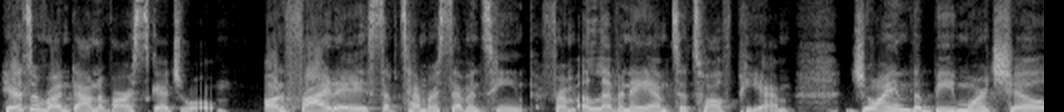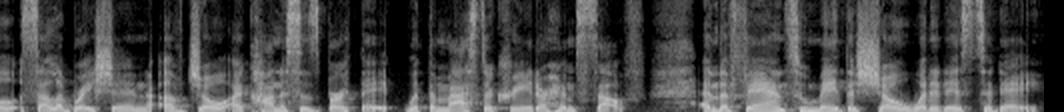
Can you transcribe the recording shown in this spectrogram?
Here's a rundown of our schedule. On Friday, September 17th, from 11 a.m. to 12 p.m., join the Be More Chill celebration of Joe Iconis' birthday with the master creator himself and the fans who made the show what it is today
